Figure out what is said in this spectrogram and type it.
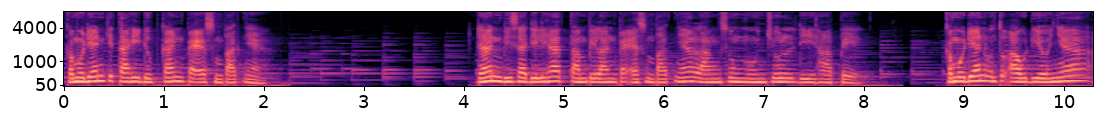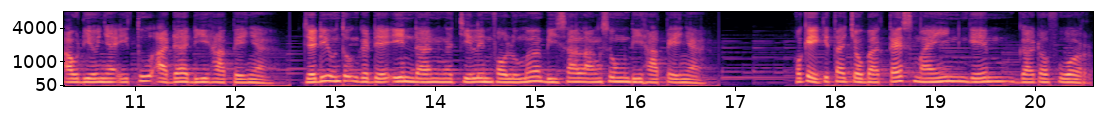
Kemudian kita hidupkan PS4-nya. Dan bisa dilihat tampilan PS4-nya langsung muncul di HP. Kemudian untuk audionya, audionya itu ada di HP-nya. Jadi untuk gedein dan ngecilin volume bisa langsung di HP-nya. Oke, kita coba tes main game God of War.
